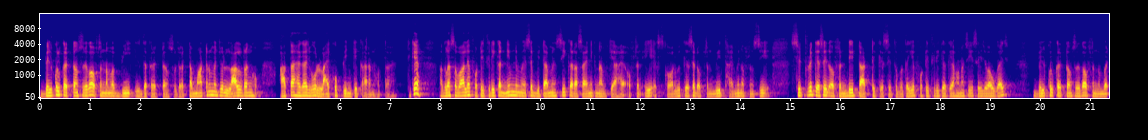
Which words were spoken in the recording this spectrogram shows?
बिल्कुल करेक्ट आंसर हो जाएगा option number B is the correct answer हो जाएगा। टमाटर में जो लाल रंग आता है गाइज़ वो लाइकोपिन के कारण होता है, ठीक है? अगला सवाल है, फोर्टी थ्री का निम्न में से विटामिन सी का रासायनिक नाम क्या है? Option A ascorbic acid option B thiamine option C citric acid option D tartaric acid तो बताइए फोर्टी थ्री का क्या होना चाहिए? सही जवाब गाइज़ बिल्कुल करेक्ट आंसर होगा option number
